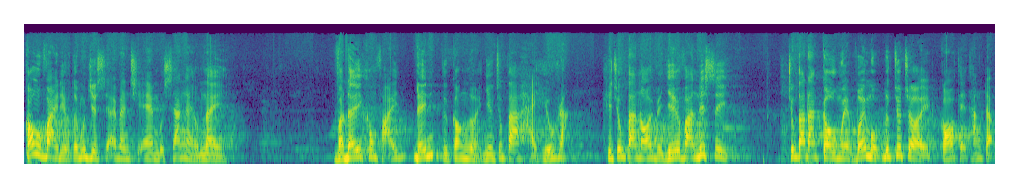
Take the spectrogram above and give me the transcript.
Có một vài điều tôi muốn chia sẻ với anh chị em buổi sáng ngày hôm nay. Và đây không phải đến từ con người nhưng chúng ta hãy hiểu rằng khi chúng ta nói về Jehovah Nissi, chúng ta đang cầu nguyện với một Đức Chúa Trời có thể thắng trận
